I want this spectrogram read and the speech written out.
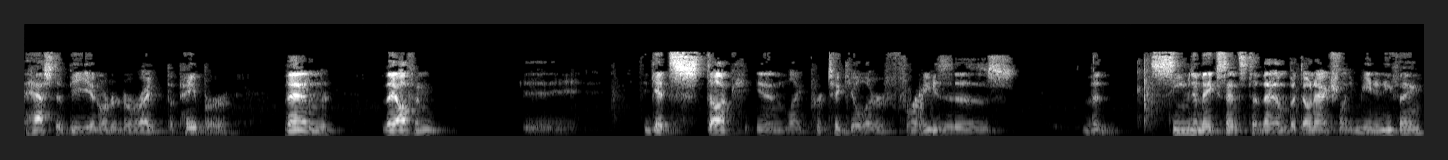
has to be in order to write the paper, then they often uh, get stuck in like particular phrases that seem to make sense to them but don't actually mean anything.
